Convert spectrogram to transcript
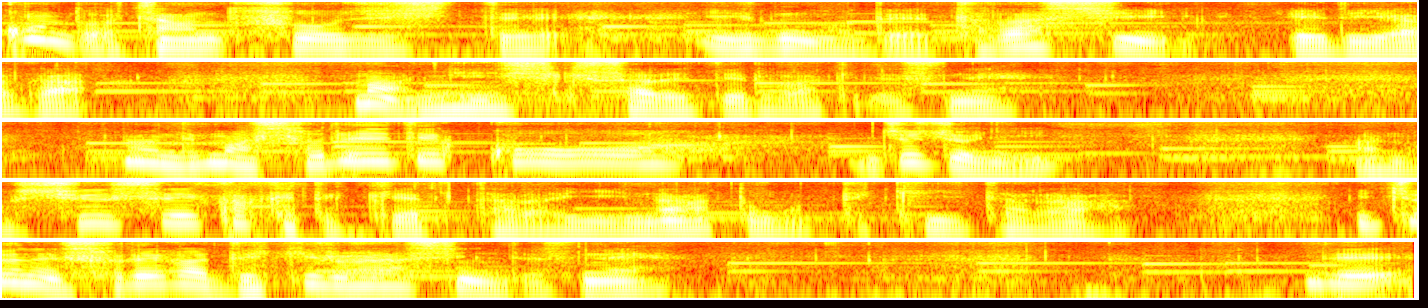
今度はちゃんと掃除しているので正しいエリアがまあ認識されてるわけですね。なのでまあそれでこう徐々にあの修正かけていけたらいいなと思って聞いたら一応ねそれができるらしいんですね。で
